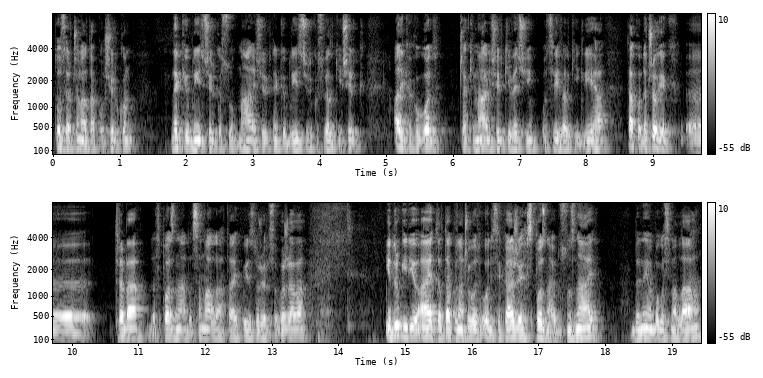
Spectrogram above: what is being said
to se računa tako širkom, neki oblici širka su mali širk, neki oblici širka su veliki širk, ali kako god, čak i mali širk je veći od svih velikih grijeha, tako da čovjek e, treba da spozna da samo Allah taj koji zaslužuje da se obožava. I drugi dio ajeta, tako znači ovdje se kaže spoznaj, odnosno znaj da nema Boga osim Allaha.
